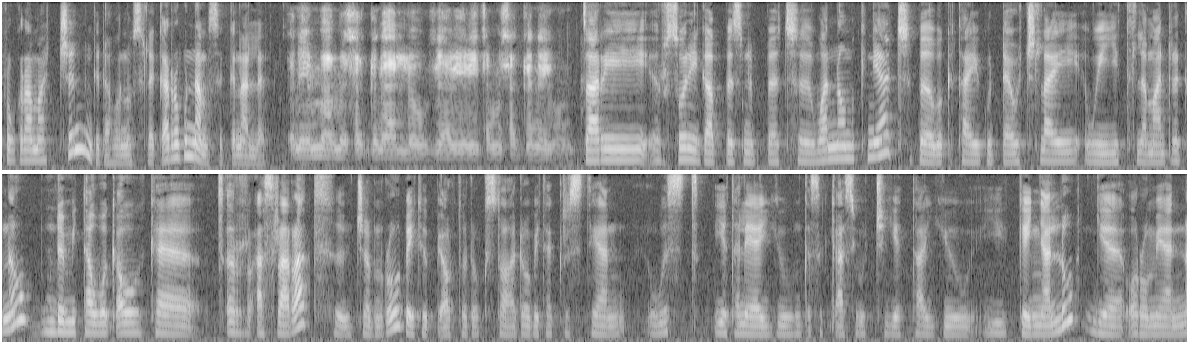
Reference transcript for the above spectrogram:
ፕሮግራማችን እንግዳ ሆነው ስለቀረቡ እናመሰግናለን። እኔም አመሰግናለሁ። እግዚአብሔር የተመሰገነ ይሁን። ዛሬ እርስዎን የጋበዝንበት ዋናው ምክንያት በወቅታዊ ጉዳዮች ላይ ውይይት ለማድረግ ነው። እንደሚታወቀው ከ ጥር 14 ጀምሮ በኢትዮጵያ ኦርቶዶክስ ተዋሕዶ ቤተ ክርስቲያን ውስጥ የተለያዩ እንቅስቃሴዎች እየታዩ ይገኛሉ። የኦሮሚያና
